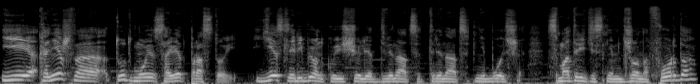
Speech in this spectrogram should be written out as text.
И, конечно, тут мой совет простой. Если ребенку еще лет 12-13, не больше, смотрите с ним Джона Форда,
